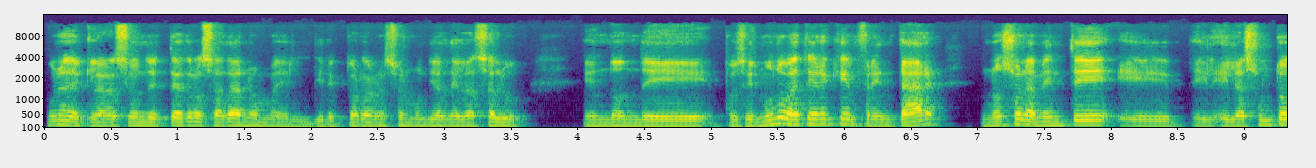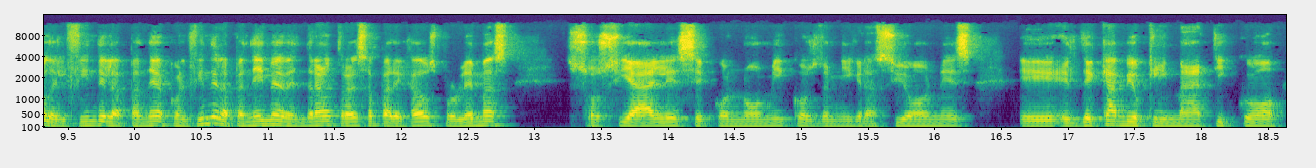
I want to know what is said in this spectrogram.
una declaración de Tedros Adhanom, el director de la Organización Mundial de la Salud, en donde pues el mundo va a tener que enfrentar no solamente eh, el, el, asunto del fin de la pandemia, con el fin de la pandemia vendrán otra vez aparejados problemas sociales, económicos, de migraciones, eh, de cambio climático,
